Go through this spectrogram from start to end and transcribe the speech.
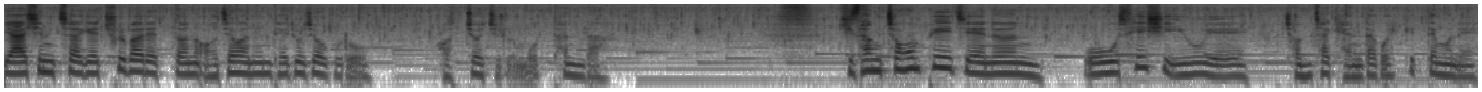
야심차게 출발했던 어제와는 대조적으로 어쩌지를 못한다. 기상청 홈페이지에는 오후 3시 이후에 점차 갠다고 했기 때문에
